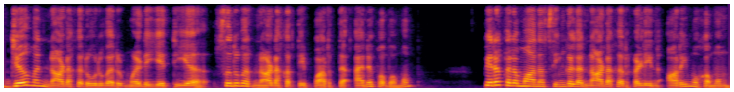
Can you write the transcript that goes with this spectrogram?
ஜெர்மன் நாடகர் ஒருவர் மேடையேற்றிய சிறுவர் நாடகத்தை பார்த்த அனுபவமும் பிரபலமான சிங்கள நாடகர்களின் அறிமுகமும்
